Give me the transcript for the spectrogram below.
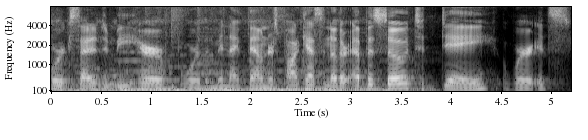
We're excited to be here for the Midnight Founders Podcast, another episode today where it's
